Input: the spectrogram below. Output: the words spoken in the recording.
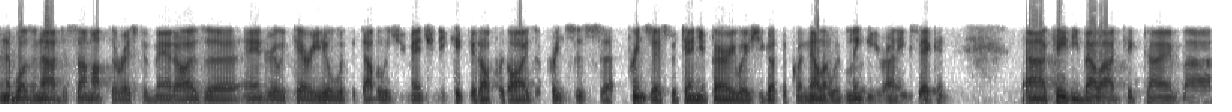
And it wasn't hard to sum up the rest of Mount Isa. Andrew with Terry Hill with the double, as you mentioned, he kicked it off with Isa Princess, uh, Princess for Tanya Parry, where she got the Quinella with Lingy running second. Uh, Keithy Ballard kicked home uh,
